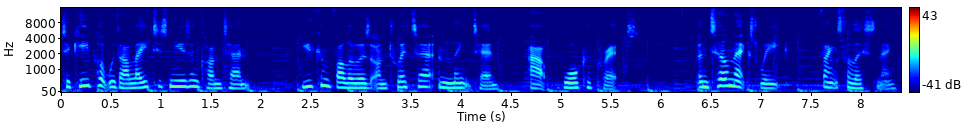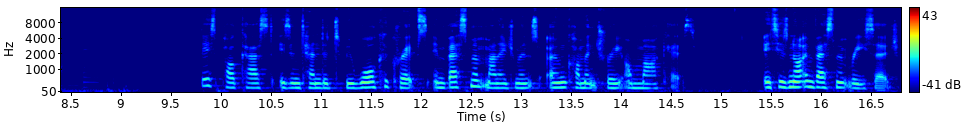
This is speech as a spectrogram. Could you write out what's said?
To keep up with our latest news and content, you can follow us on Twitter and LinkedIn at Walker Crips. Until next week, thanks for listening. This podcast is intended to be Walker Crips Investment Management's own commentary on markets. It is not investment research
